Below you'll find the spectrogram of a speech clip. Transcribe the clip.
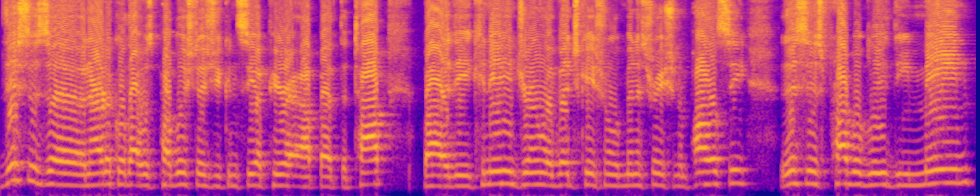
this is a, uh, an article that was published, as you can see up here up at the top, by the Canadian Journal of Educational Administration and Policy. This is probably the main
